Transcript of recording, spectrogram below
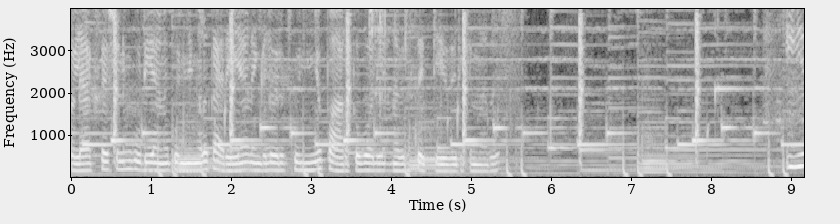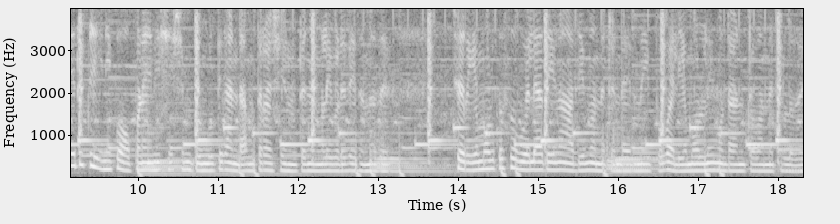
റിലാക്സേഷനും കൂടിയാണ്. കുഞ്ഞുങ്ങൾ കരയുകയാണെങ്കിൽ ഒരു കുഞ്ഞു പാർക്ക് പോലെയാണ് അവർ സെറ്റ് ചെയ്തിരിക്കുന്നത്. ഈ ഒരു ക്ലിനിക്ക് ഓപ്പൺ ആയതിനു ശേഷം പെൺകുട്ടി രണ്ടാമത്തെ പ്രാവശ്യമാണ് കേട്ടോ ഞങ്ങളിവിടെ വരുന്നത്. ചെറിയ മോൾക്ക് സുഖമില്ലാതെയാണ് ആദ്യം വന്നിട്ടുണ്ടായിരുന്നത്. ഇപ്പോൾ വലിയ മോളിനെയും കൊണ്ടാണ് കേട്ടോ വന്നിട്ടുള്ളത്.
